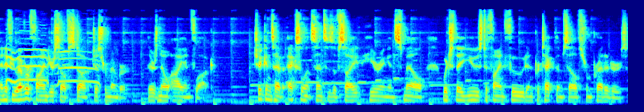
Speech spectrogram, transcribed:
and if you ever find yourself stuck, just remember there's no I in flock. Chickens have excellent senses of sight, hearing, and smell, which they use to find food and protect themselves from predators.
